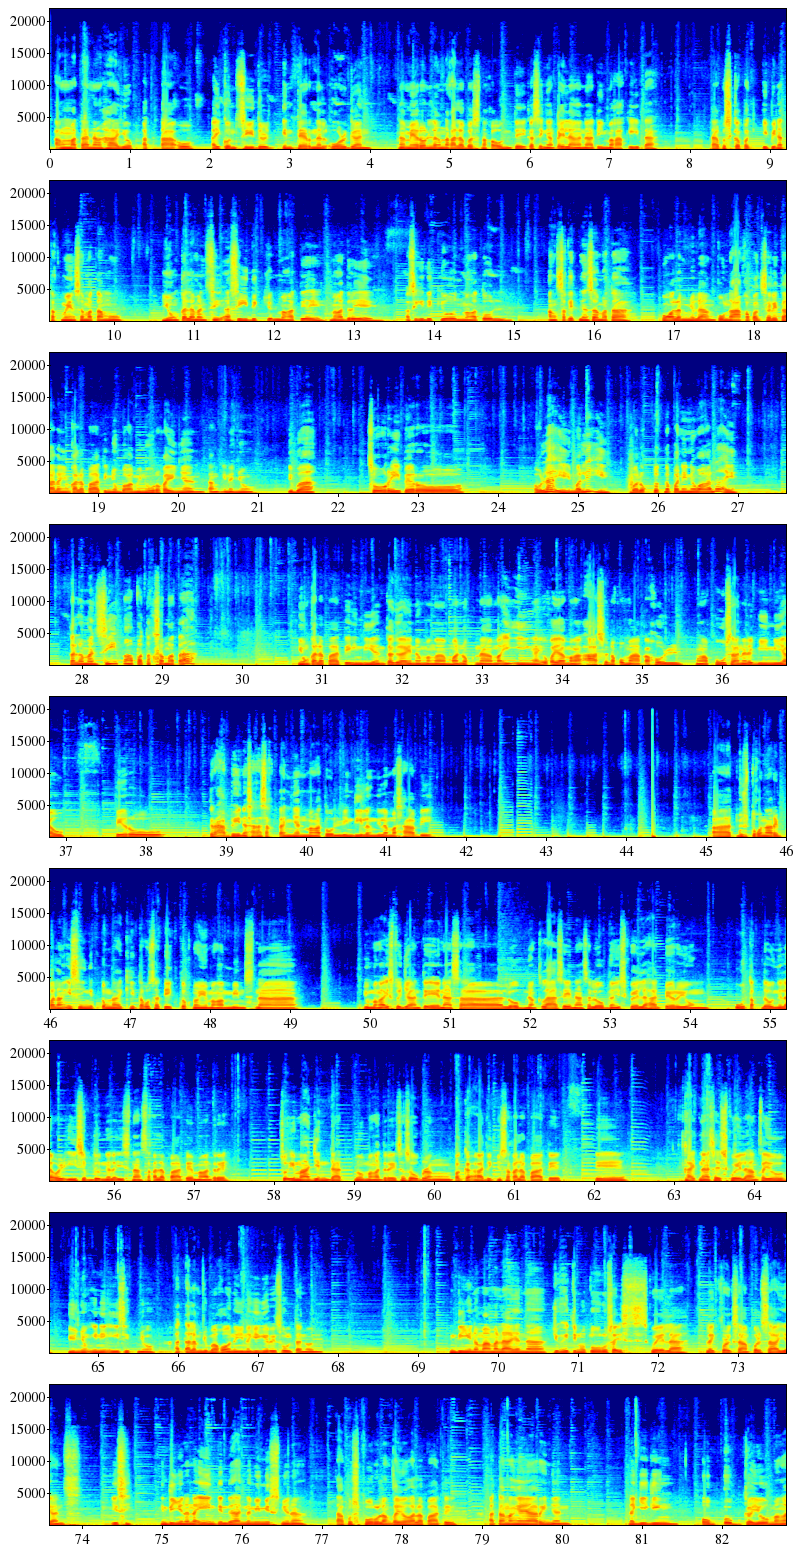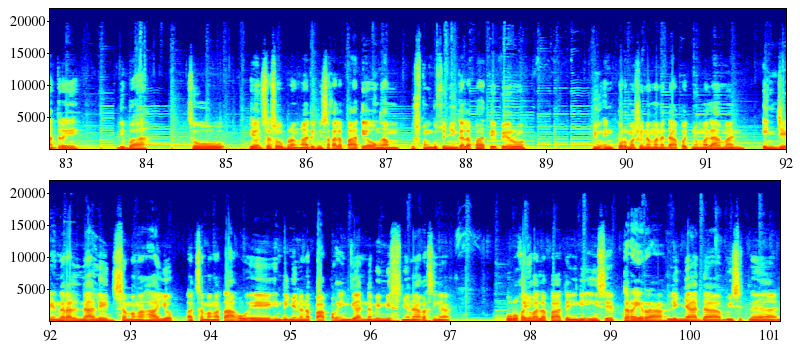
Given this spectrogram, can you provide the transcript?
Ang mata ng hayop at tao ay considered internal organ na meron lang nakalabas na kaunti kasi nga kailangan nating makakita. Tapos kapag ipinatak mo yan sa mata mo, yung kalamansi, acidic yun mga te, mga dre. Acidic yun mga tol. Ang sakit niyan sa mata. Kung alam nyo lang, kung nakakapagsalita lang yung kalapati nyo, baka minuro kayo niyan, tang ina nyo. ba? Sorry, pero wala eh, mali eh. Baluktot na paniniwala eh. Kalamansi, papatak sa mata. Yung kalapate, hindi yan kagaya ng mga manok na maiingay o kaya mga aso na kumakahol, mga pusa na nagmimiyaw. Pero grabe, nasasaktan yan mga tol, hindi lang nila masabi. At gusto ko na rin palang isingit tong nakikita ko sa TikTok no, yung mga memes na yung mga estudyante eh nasa loob ng klase, nasa loob ng eskwelahan pero yung utak daw nila or isip daw nila is nasa kalapate mga dre. So imagine that no mga dre sa sobrang pagka-addict nyo sa kalapate eh kahit nasa eskwelahan kayo, yun yung iniisip nyo at alam nyo ba kung ano yung nagiging resulta nun? Hindi nyo namamalayan na yung itinuturo sa eskwela, like for example science, is hindi nyo na naiintindihan, namimiss nyo na. Tapos puro lang kayo kalapate. At ang nangyayari niyan, nagiging ob-ob kayo mga dre. ba? So, yun, sa sobrang addict nyo sa kalapate, o nga, gustong gusto nyo yung kalapate, pero yung impormasyon naman na dapat nyo malaman, in general knowledge sa mga hayop at sa mga tao, eh, hindi nyo na napapakinggan, namimiss nyo na kasi nga, puro kayo kalapate, iniisip, karera, linyada, buisit na yan.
